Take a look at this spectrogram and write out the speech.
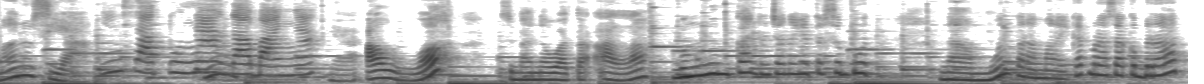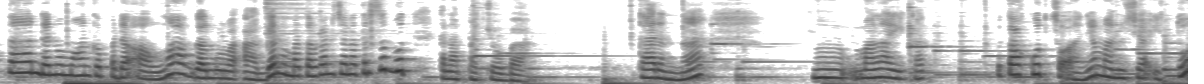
manusia. Ini satunya ada banyak. Ya, Allah Subhanahu wa taala mengumumkan rencananya tersebut. Namun para malaikat merasa keberatan dan memohon kepada Allah agar agar membatalkan rencana tersebut. Kenapa coba? Karena mm, malaikat takut soalnya manusia itu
